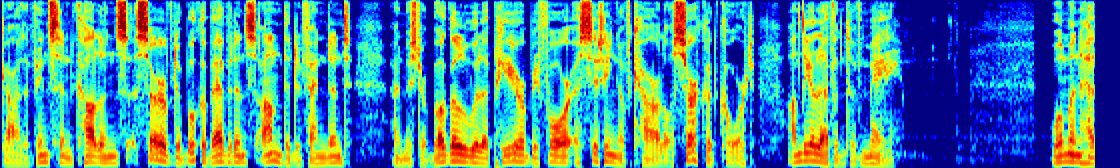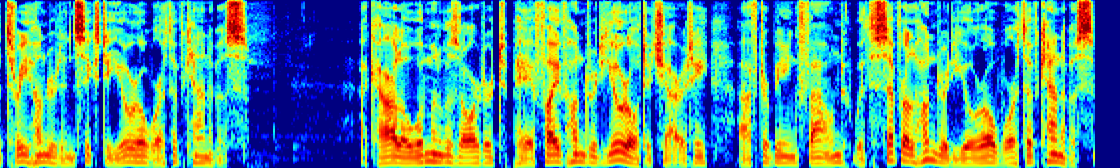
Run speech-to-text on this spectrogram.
Garda Vincent Collins served a book of evidence on the defendant, and Mr. Bugle will appear before a sitting of Carlow Circuit Court on the 11th of May. Woman had 360 euro worth of cannabis. A Carlow woman was ordered to pay 500 euro to charity after being found with several hundred euro worth of cannabis.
